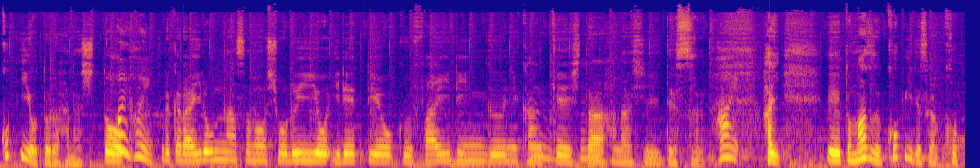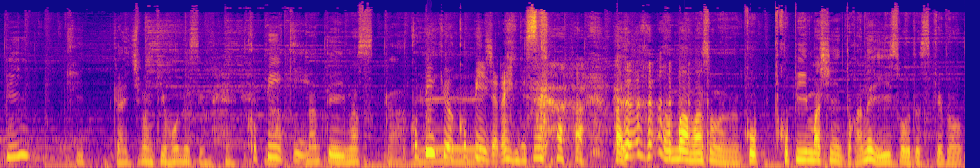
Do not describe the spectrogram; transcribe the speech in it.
コピーを取る話と、はいはい。それからいろんなその書類を入れておくファイリングに関係した話です。はいはい、えー、とまずコピーですがコピー機が一番基本ですよね。コピー機ななんて言いますか、ね。コピー機はコピーじゃないんですか？はい、まあまあそうなんですココピーマシンとかね言いそうですけど、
